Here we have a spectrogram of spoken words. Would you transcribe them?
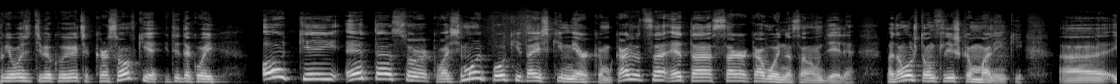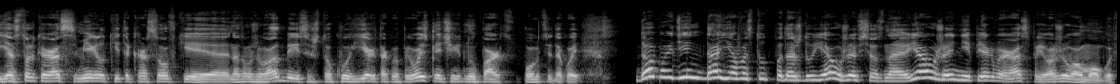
привозят тебе курить кроссовки, и ты такой, Окей, это 48 по китайским меркам. Кажется, это 40 на самом деле, потому что он слишком маленький. А, я столько раз мерил какие-то кроссовки на том же Валберисе, что курьер такой привозит мне очередную порцию такой, Добрый день, да, я вас тут подожду, я уже все знаю, я уже не первый раз привожу вам обувь.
